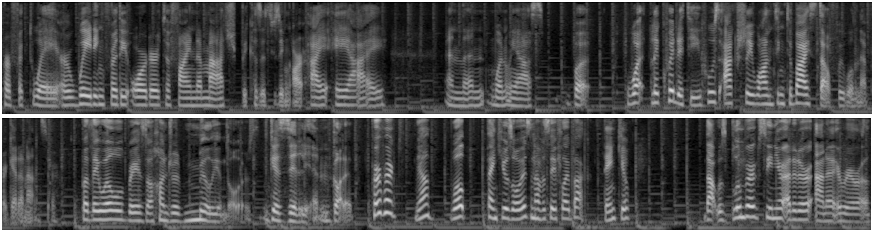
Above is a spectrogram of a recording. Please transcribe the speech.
perfect way or waiting for the order to find a match because it's using our AI. And then when we ask, but what liquidity? Who's actually wanting to buy stuff? We will never get an answer but they will raise a hundred million dollars. Gazillion. Got it. Perfect. Yeah. Well, thank you as always and have a safe flight back. Thank you. That was Bloomberg senior editor Anna Irrera.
